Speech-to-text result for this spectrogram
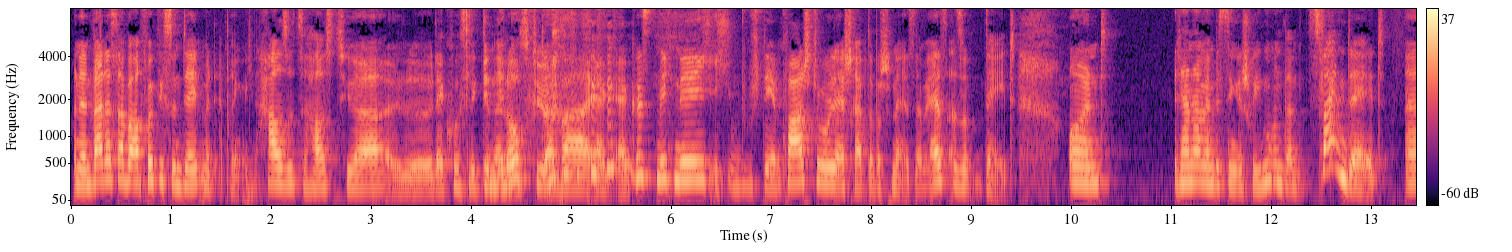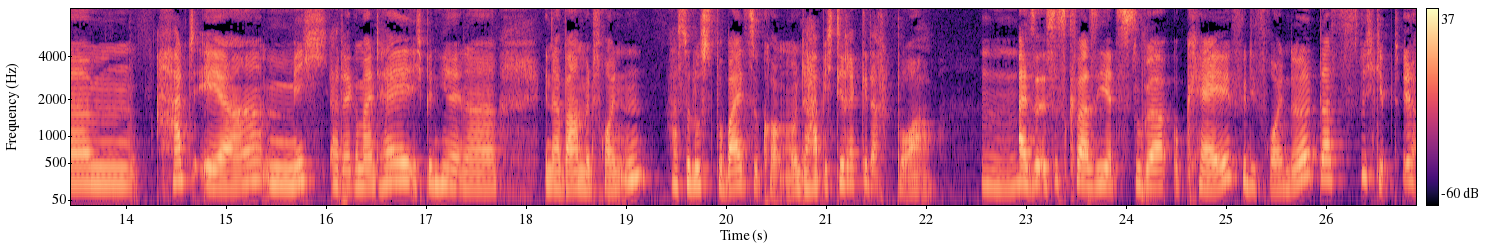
Und dann war das aber auch wirklich so ein Date mit, er bringt mich nach Hause, zur Haustür, äh, der Kuss liegt in, in der Luft, Haustür. aber er, er küsst mich nicht, ich stehe im Fahrstuhl, er schreibt aber schon eine SMS, also Date. Und dann haben wir ein bisschen geschrieben und beim zweiten Date ähm, hat er mich, hat er gemeint, hey, ich bin hier in einer, in einer Bar mit Freunden, hast du Lust vorbeizukommen? Und da habe ich direkt gedacht, boah, mhm. also ist es quasi jetzt sogar okay für die Freunde, dass es mich gibt. Ja.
